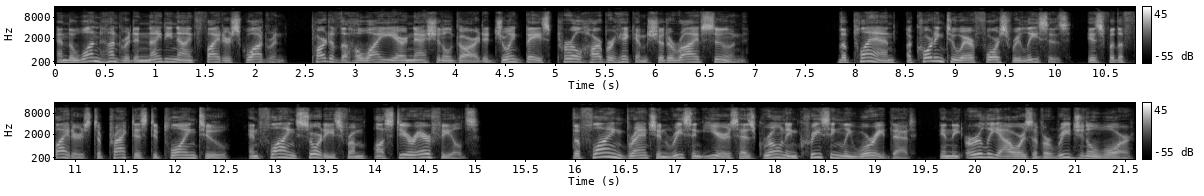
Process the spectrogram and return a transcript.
and the 199th Fighter Squadron, part of the Hawaii Air National Guard at Joint Base Pearl Harbor Hickam, should arrive soon. The plan, according to Air Force releases, is for the fighters to practice deploying to and flying sorties from austere airfields. The flying branch in recent years has grown increasingly worried that, in the early hours of a regional war,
